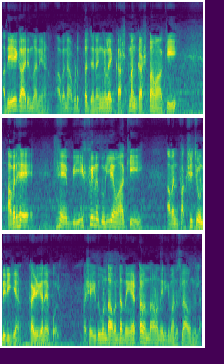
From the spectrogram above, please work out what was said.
അതേ കാര്യം തന്നെയാണ്. അവൻ അവിടുത്തെ ജനങ്ങളെ കഷ്ണം കഷ്ടമാക്കി അവരെ ബീഫിന് തുല്യമാക്കി അവൻ ഭക്ഷിച്ചുകൊണ്ടിരിക്കുകയാണ് കഴുകനെ പോലെ. പക്ഷേ ഇതുകൊണ്ട് അവന്റെ നേട്ടം എന്താണെന്ന് എനിക്ക് മനസ്സിലാവുന്നില്ല.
